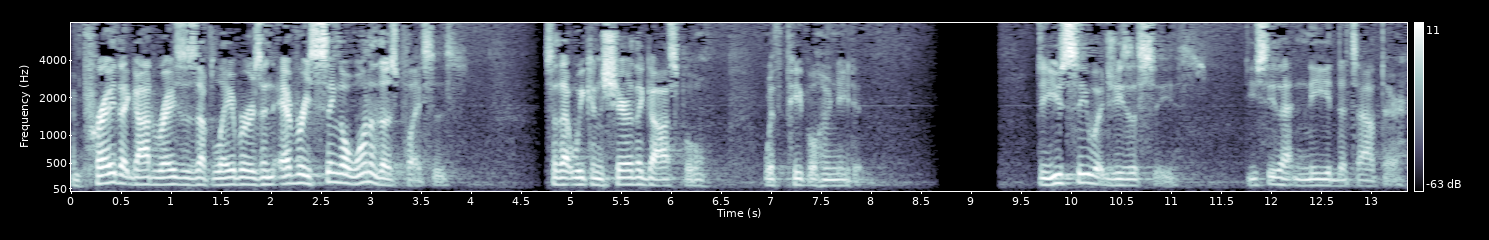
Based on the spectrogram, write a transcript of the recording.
And pray that God raises up laborers in every single one of those places so that we can share the gospel with people who need it. Do you see what Jesus sees? Do you see that need that's out there?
